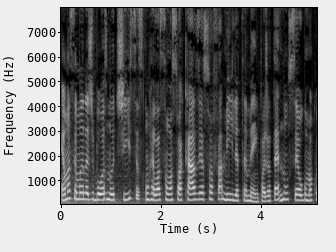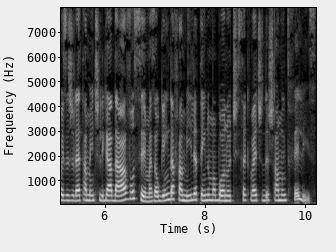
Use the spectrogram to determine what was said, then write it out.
É uma semana de boas notícias com relação à sua casa e à sua família também. Pode até não ser alguma coisa diretamente ligada a você, mas alguém da família tendo uma boa notícia que vai te deixar muito feliz.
